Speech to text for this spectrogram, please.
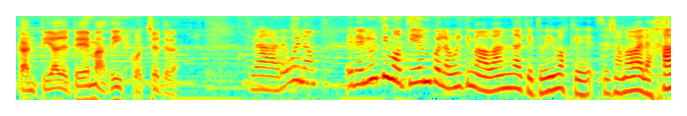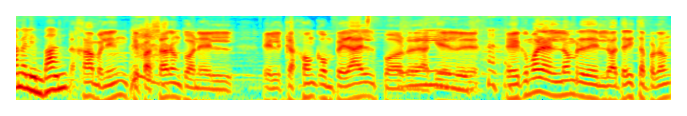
cantidad de temas, discos, etcétera? Claro, bueno, en el último tiempo, en la última banda que tuvimos que se llamaba la Hamelin Band. La Hamelin, que pasaron con el, el cajón con pedal por Sí. aquel. eh, ¿Cómo era el nombre del baterista, perdón?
